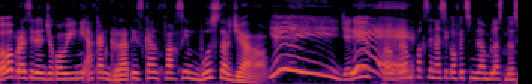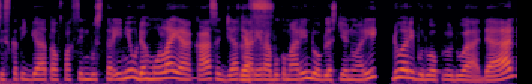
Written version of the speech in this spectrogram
Bapak Presiden Jokowi ini akan gratiskan vaksin booster gel. Yeay, jadi program vaksinasi COVID-19 dosis ketiga atau vaksin booster ini udah mulai ya Kak sejak Yes. hari Rabu kemarin 12 Januari 2022 dan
